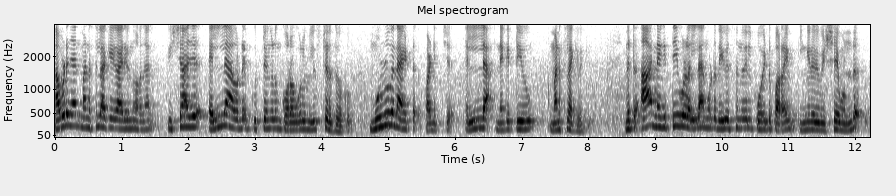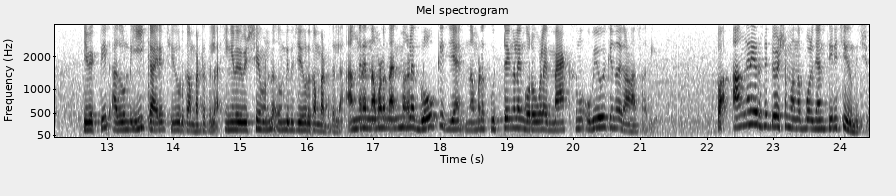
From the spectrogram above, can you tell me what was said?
അവിടെ ഞാൻ മനസ്സിലാക്കിയ കാര്യം എന്ന് പറഞ്ഞാൽ പിശാജ് എല്ലാവരുടെയും കുറ്റങ്ങളും കുറവുകളും ലിസ്റ്റ് എടുത്ത് വെക്കും. മുഴുവനായിട്ട് പഠിച്ച് എല്ലാ നെഗറ്റീവും മനസ്സിലാക്കി വെക്കും. എന്നിട്ട് ആ നെഗറ്റീവുകളെല്ലാം കൊണ്ട് ദൈവസന്നിധിയിൽ പോയിട്ട് പറയും. ഇങ്ങനൊരു വിഷയമുണ്ട്. ഈ വ്യക്തിയിൽ അതുകൊണ്ട് ഈ കാര്യം ചെയ്തു കൊടുക്കാൻ പറ്റത്തില്ല. ഇങ്ങനൊരു വിഷയമുണ്ട് അതുകൊണ്ട് ഇത് ചെയ്തു കൊടുക്കാൻ പറ്റത്തില്ല. അങ്ങനെ നമ്മുടെ നന്മകളെ ബ്ലോക്ക് ചെയ്യാൻ നമ്മുടെ കുറ്റങ്ങളെയും കുറവുകളെയും മാക്സിമം ഉപയോഗിക്കുന്നത് കാണാൻ സാധിക്കും. അപ്പോൾ അങ്ങനെ ഒരു സിറ്റുവേഷൻ വന്നപ്പോൾ ഞാൻ തിരിച്ചു ചിന്തിച്ചു.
